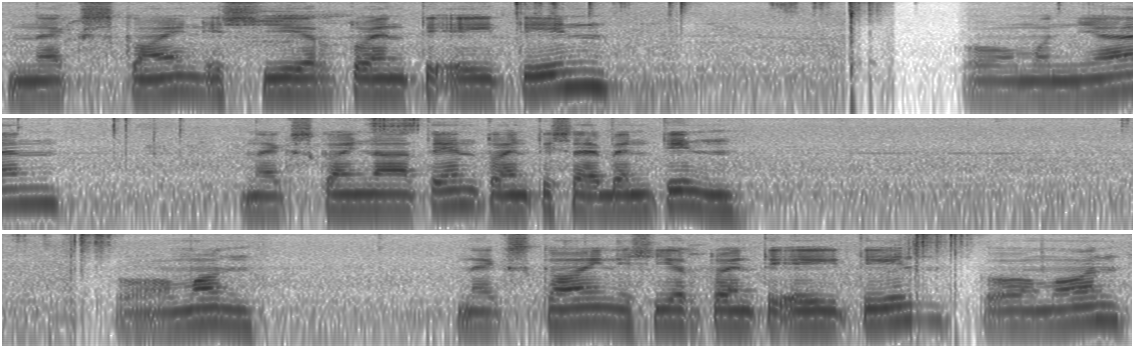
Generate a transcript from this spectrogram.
Next coin is year 2018. Common yan. Next coin natin 2017. Common. Next coin is year 2018. Common.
